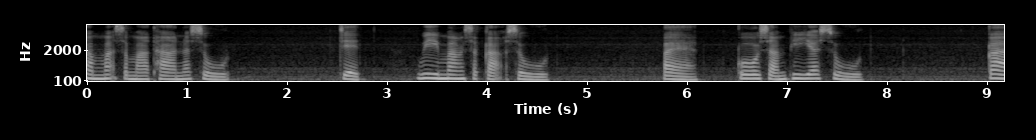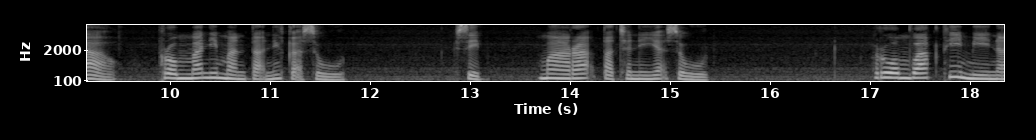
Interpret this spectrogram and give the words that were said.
ธรรมสมาทานสูตร 7. วีมังสกะสูตร 8. โกสัมพิยสูตร 9. พรหมนิมันตนิกะสูตร 10. มาระตัชนียสูตร รวมวรรคที่มีใน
